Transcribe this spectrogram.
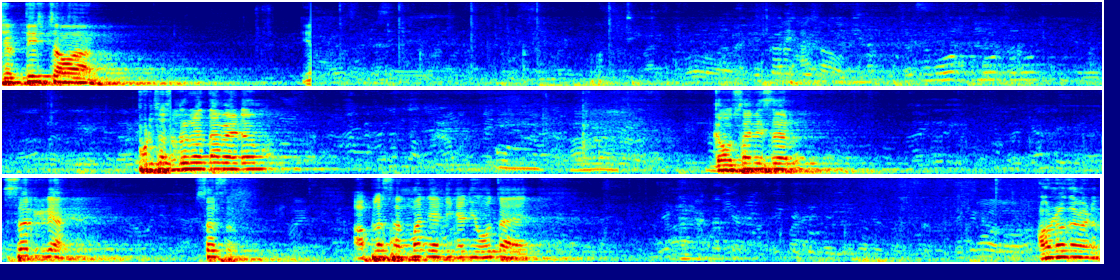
जगदीश चव्हाण. पुढचा मॅडम. गौसाने सर सर इकडे सर सर आपला सन्मान या ठिकाणी होत आहे. अनुराधा मॅडम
